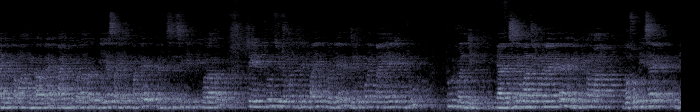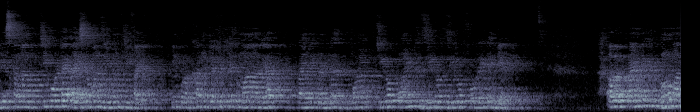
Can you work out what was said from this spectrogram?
आई का मान निकाला है। आई पी बराबर बी एस आई एस बटे एफिशिएंसी डी पी बराबर three into zero point three five बटे zero point nine eight into two twenty या एफिशिएंसी का मान ज़ीरो पॉइंट नाइन है बीपी का मान दो सौ बीस है बी एस का मान थ्री वोल्ट है आई एस का मान ज़ीरो पॉइंट थ्री फाइव इनको रखा नेगलेक्टेड किया तो मान आ गया प्राइमरी करंट का zero point zero zero four eight अब प्राइमरी दोनों मान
